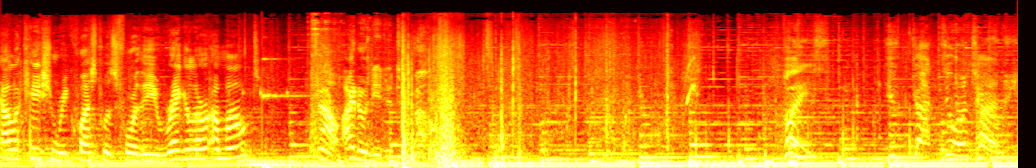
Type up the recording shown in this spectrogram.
Allocation request was for the regular amount. Now, I don't need it to. Please, you've got to untie me.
